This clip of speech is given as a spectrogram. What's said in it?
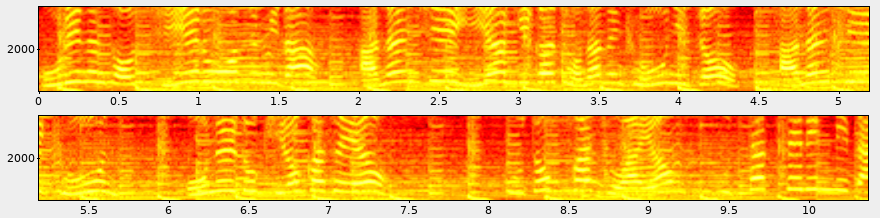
우리는 더 지혜로워집니다. 아난 씨의 이야기가 전하는 교훈이죠. 아난 씨의 교훈 오늘도 기억하세요. 구독과 좋아요 부탁드립니다.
